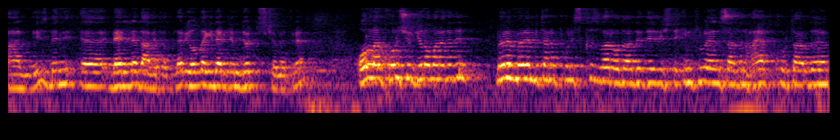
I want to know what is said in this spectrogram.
halindeyiz. Beni e, Berlin'e davet ettiler. Yolda giderken 400 kilometre. Onunla konuşurken o bana dedi, böyle böyle bir tane polis kız var o da dedi işte influencer'dan hayat kurtardı.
